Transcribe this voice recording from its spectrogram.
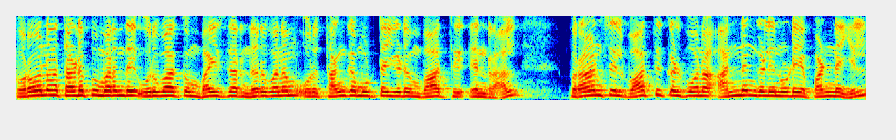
கொரோனா தடுப்பு மருந்தை உருவாக்கும் பைசர் நிறுவனம் ஒரு தங்க முட்டையிடும் வாத்து என்றால் பிரான்சில் வாத்துக்கள் போன அன்னங்களினுடைய பண்ணையில்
